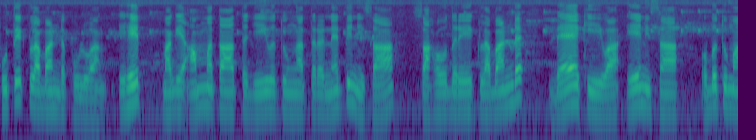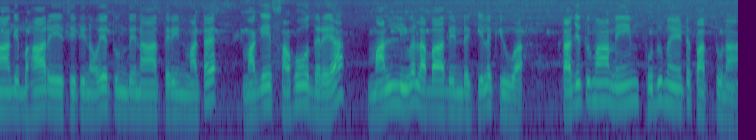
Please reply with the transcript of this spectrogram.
පුතෙක් ලබන්න පුළුවන්. එහෙත් මගේ අම්මා තාත්තා ජීවතුන් අතර නැති නිසා සහෝදරයෙක් ලබන්න බෑ කීවා. ඒ නිසා ඔබතුමාගේ භාරයේ සිටින ඔය තුන් දෙනා අතරින් මට මගේ සහෝදරයා මල්ලිව ලබා දෙන්න කියලා කිව්වා. රජතුමා මේන් පුදුමයටපත් වුණා.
